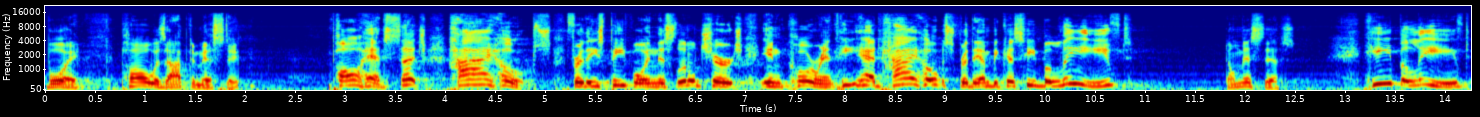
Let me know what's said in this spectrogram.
boy, Paul was optimistic. Paul had such high hopes for these people in this little church in Corinth. He had high hopes for them because he believed, don't miss this, he believed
